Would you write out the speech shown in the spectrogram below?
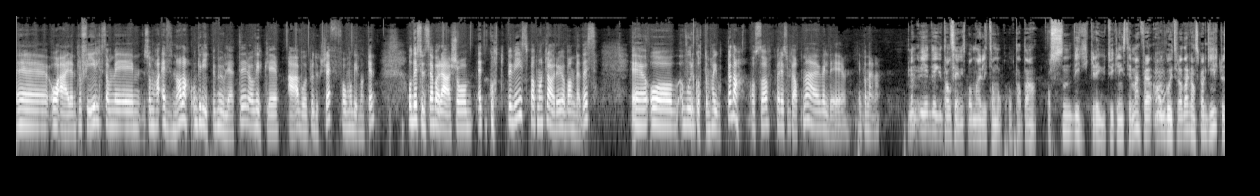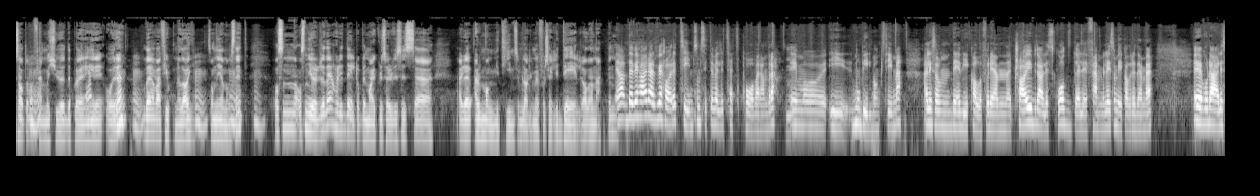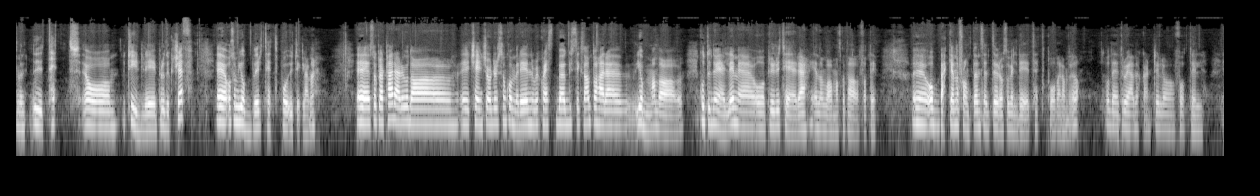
Og er en profil som, vi, som har evna å gripe muligheter og virkelig er vår produktsjef for mobilbanken. Og det syns jeg bare er så et godt bevis på at man klarer å jobbe annerledes. Eh, og hvor godt de har gjort det, da, også på resultatene, er veldig imponerende. Men vi i Digitaliseringsbåndet er litt sånn opptatt av åssen virker det utviklingsteamet? For jeg går ut fra det er ganske agilt. Du sa at det var 25 deployeringer i året. Og det er hver 14. dag, sånn i gjennomsnitt. Åssen gjør dere det? Har dere delt opp i microservices? eh, Er det, er det mange team som lager med forskjellige deler av den appen? Ja, det Vi har er at vi har et team som sitter veldig tett på hverandre. I, mo, i mobilbankteamet er liksom det vi kaller for en tribe, eller squad, eller family, som vi kaller det DNB. Eh, hvor det er liksom en eh, tett og tydelig produktsjef, eh, og som jobber tett på utviklerne. Eh, Så klart, her er det jo da eh, change orders som kommer inn, request bugs, ikke sant. Og her er, jobber man da kontinuerlig med å prioritere gjennom hva man skal ta fatt i. Eh, Og backend og frontend sitter også veldig tett på hverandre, da. Og det tror jeg er nøkkelen til å få til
